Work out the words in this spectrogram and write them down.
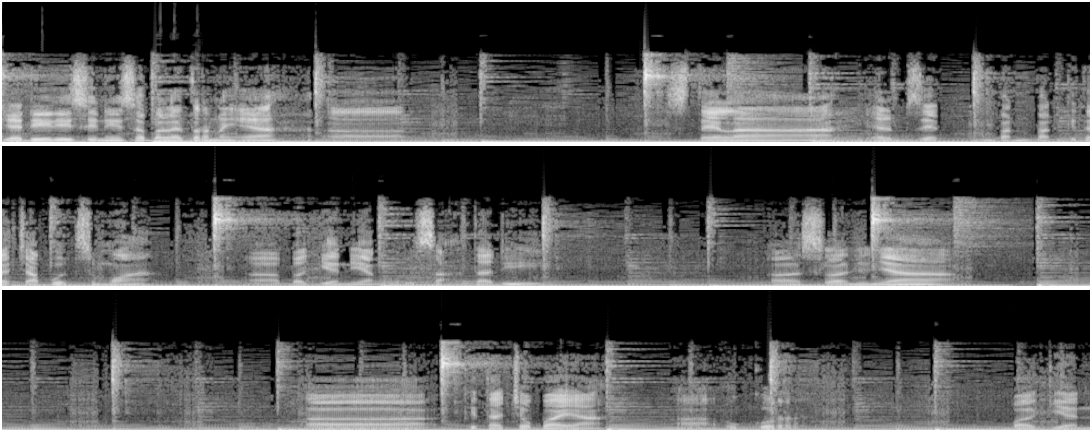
Jadi di sini sahabat elektronik ya, uh, Stella RZ44 kita cabut semua uh, bagian yang rusak tadi. Uh, selanjutnya uh, kita coba ya uh, ukur bagian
